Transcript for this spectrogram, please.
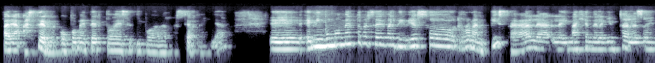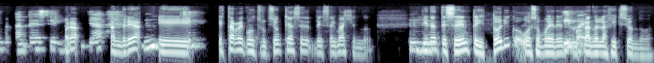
para hacer o cometer todo ese tipo de aberraciones, ¿ya? Eh, en ningún momento Mercedes Valdivieso romantiza la, la, imagen de la Quintrala, eso es importante decirlo. ¿ya? Andrea, ¿Mm? eh, esta reconstrucción que hace de esa imagen, ¿no? ¿Tiene antecedente histórico o se mueve sí, pues. en la ficción? ¿no?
